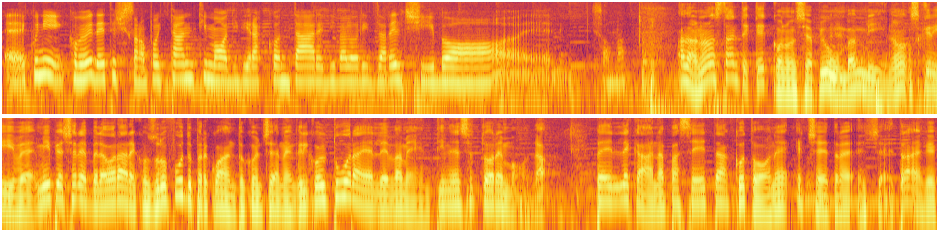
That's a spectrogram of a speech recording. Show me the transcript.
eh, quindi come vedete ci sono poi tanti modi di raccontare, di valorizzare il cibo. eh, insomma, Allora, nonostante Checco non sia più un bambino, scrive: Mi piacerebbe lavorare con Slow Food per quanto concerne agricoltura e allevamenti nel settore moda. Pelle, canapa, seta, cotone, eccetera, eccetera. E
